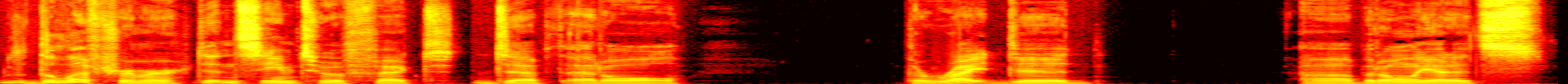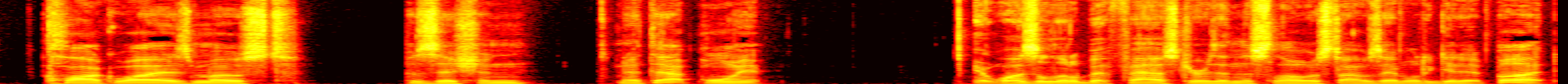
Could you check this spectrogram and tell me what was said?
The left trimmer didn't seem to affect depth at all. The right did, uh, but only at its clockwise most position. And at that point, it was a little bit faster than the slowest I was able to get it, but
